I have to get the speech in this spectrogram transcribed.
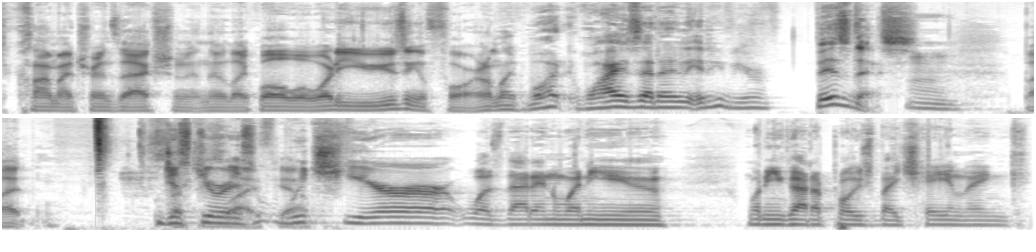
decline my transaction? And they're like, well, well, what are you using it for? And I'm like, what, why is that any, any of your business? Mm. But just curious, life, yeah. which year was that in when you, when you got approached by Chainlink?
